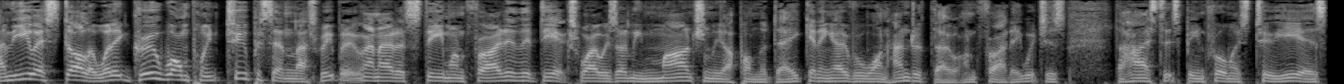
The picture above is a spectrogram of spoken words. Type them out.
And the US dollar, well, it grew 1.2% last week, but it ran out of steam on Friday. The DXY was only marginally up on the day, getting over 100 though on Friday, which is the highest it's been for almost two years.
